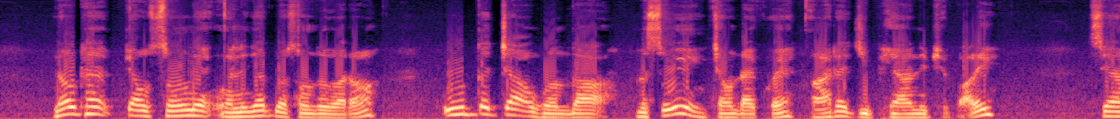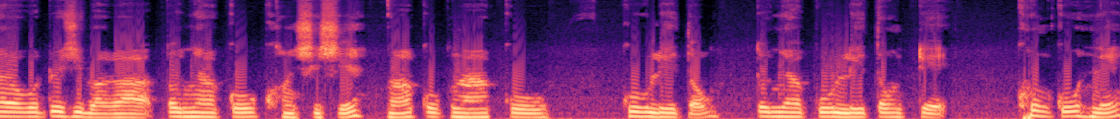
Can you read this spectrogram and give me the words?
။နောက်ထပ်ပျောက်ဆုံးတဲ့ငလင်ကြောက်ပျောက်ဆုံးသူကတော့ဦးတကြဝန်သားမစိုးရင်ကြောင်းတိုက်ခွဲငါးတက်ကြီးဖျားနေဖြစ်ပါတယ်။ ဆရာတော်ကိုတွေ့ရှိပါက39ခွန်88 5959 943 399431ခွန်9နဲ့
